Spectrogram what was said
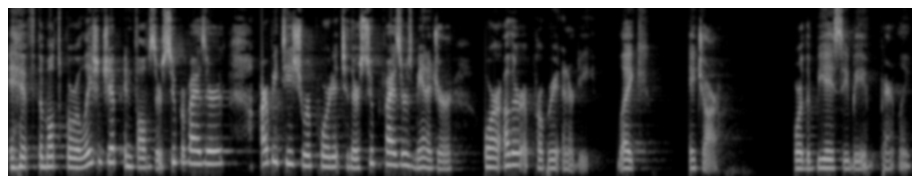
If the multiple relationship involves their supervisor, RBT should report it to their supervisor's manager or other appropriate entity, like HR or the BACB, apparently,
